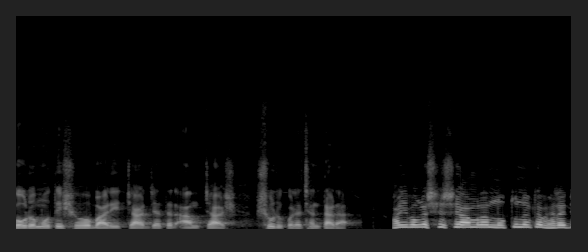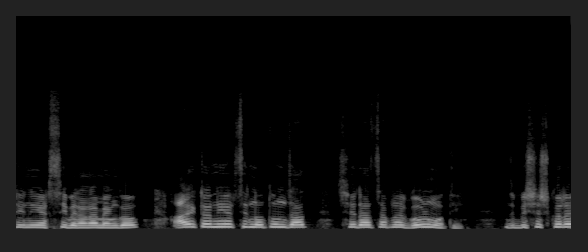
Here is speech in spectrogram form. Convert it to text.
গৌরমতি সহ বাড়ির চার জাতের আম চাষ শুরু করেছেন তারা। হাড়িভাঙ্গা শেষে আমরা নতুন একটা ভ্যারাইটি নিয়ে এসেছি ব্যানানা ম্যাঙ্গো। আরেকটা নিয়ে এসেছি নতুন জাত সেটা হচ্ছে আপনার গৌরমতি। বিশেষ করে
